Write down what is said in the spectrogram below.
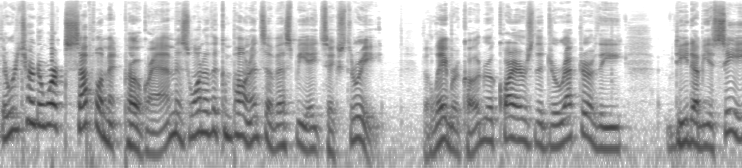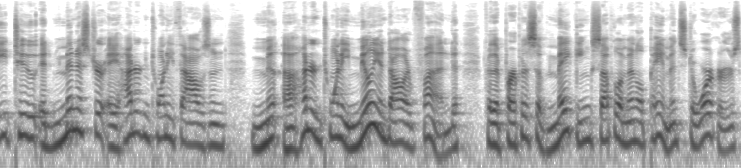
The Return to Work Supplement Program is one of the components of SB 863. The Labor Code requires the director of the DWC to administer a $120, $120 million fund for the purpose of making supplemental payments to workers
